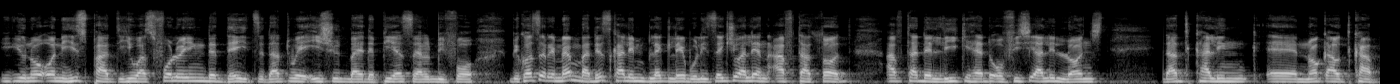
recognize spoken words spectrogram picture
you know, on his part, he was following the dates that were issued by the PSL before. Because remember, this Carling Black Label is actually an afterthought after the league had officially launched that Carling uh, Knockout Cup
